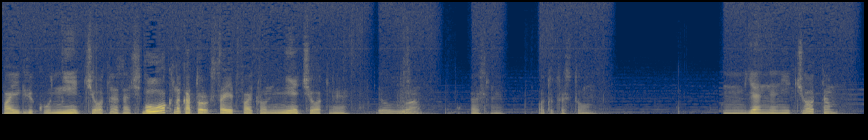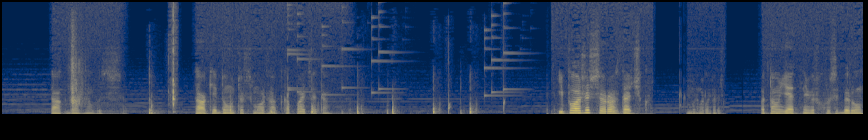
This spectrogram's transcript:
По игроку нечетное, значит. Блок, на которых стоит факел, нечетные. Дела. Красные. Вот тут ростован. Я на нечетном. Так, должно быть все. Так, я думаю, то, что можно откопать это. И положить все раздатчик. Потом я это наверху соберу.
